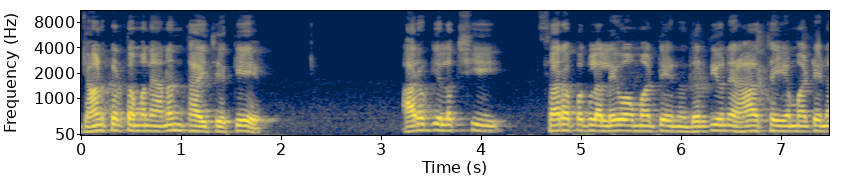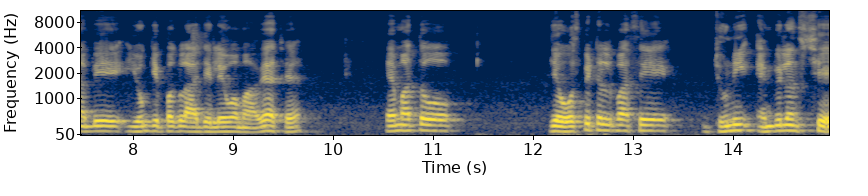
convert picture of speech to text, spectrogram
જાણ કરતાં મને આનંદ થાય છે કે આરોગ્યલક્ષી સારા પગલાં લેવા માટે અને દર્દીઓને રાહત થઈ એ માટેના બે યોગ્ય પગલાં આજે લેવામાં આવ્યા છે. એમાં તો જે હોસ્પિટલ પાસે જૂની એમ્બ્યુલન્સ છે,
